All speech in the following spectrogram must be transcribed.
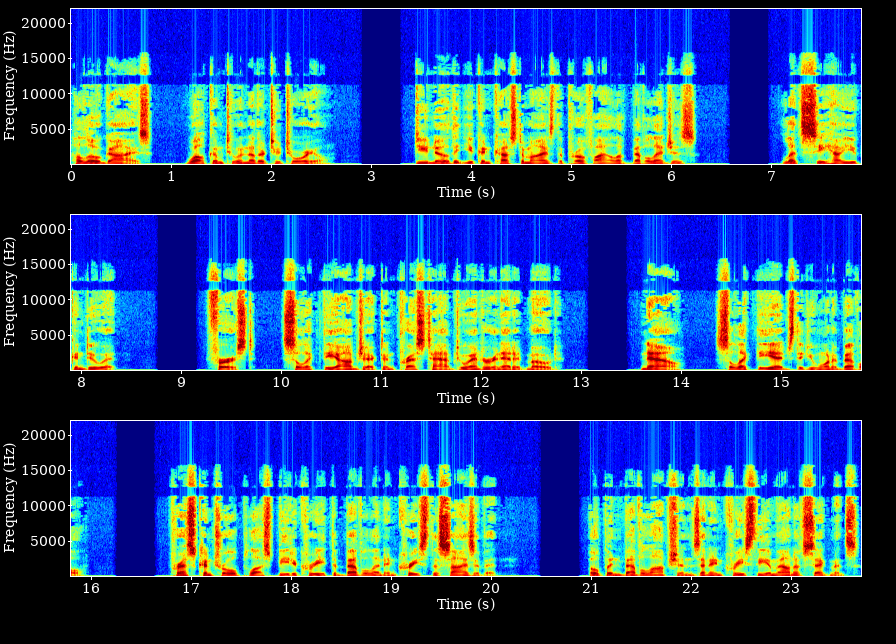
Hello guys, welcome to another tutorial. Do you know that you can customize the profile of bevel edges? Let's see how you can do it. First, select the object and press tab to enter in edit mode. Now, select the edge that you want to bevel. Press Ctrl plus B to create the bevel and increase the size of it. Open bevel options and increase the amount of segments.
